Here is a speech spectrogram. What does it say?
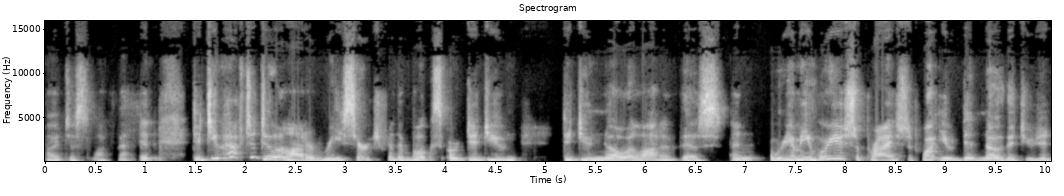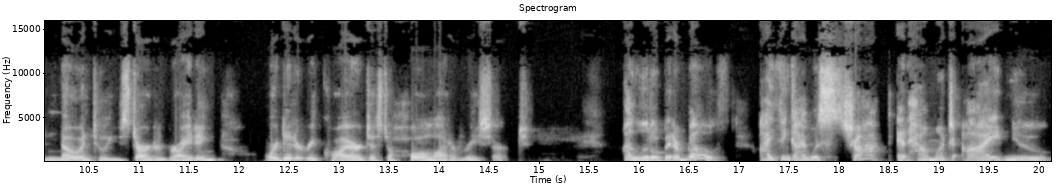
I just love that. It, did you have to do a lot of research for the books or did you? Did you know a lot of this? And were you, I mean, were you surprised at what you did know that you didn't know until you started writing? Or did it require just a whole lot of research? A little bit of both. I think I was shocked at how much I knew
